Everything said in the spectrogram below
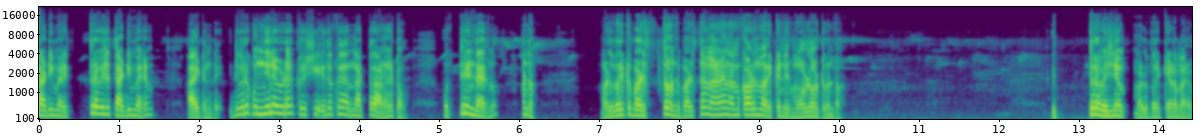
തടിമരം ഇത്ര വലിയ തടിമരം ആയിട്ടുണ്ട്. ഇതുവരെ കുഞ്ഞിലെ ഇവിടെ കൃഷി ഇതൊക്കെ നട്ടതാണ് കേട്ടോ. ഒത്തിരി ഉണ്ടായിരുന്നു. കണ്ടോ? മൾബറിക്ക് പഴുത്തമുണ്ട് പഴുത്തം വേണമെങ്കിൽ നമുക്ക് അവിടെ നിന്ന് വരയ്ക്കേണ്ടി വരും. മുകളിലോട്ട് കണ്ടോ? ഇത്ര വലിയ മൾബറിക്കയുടെ മരം.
